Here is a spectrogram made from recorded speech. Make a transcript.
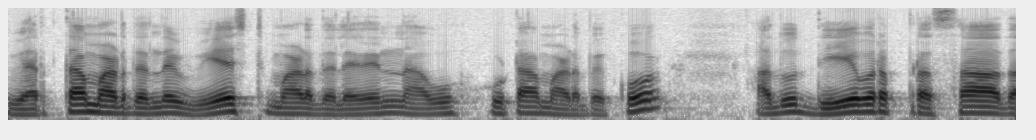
ವ್ಯರ್ಥ ಮಾಡದಂದರೆ ವೇಸ್ಟ್ ಮಾಡದಲ್ಲೇ ನಾವು ಊಟ ಮಾಡಬೇಕು. ಅದು ದೇವರ ಪ್ರಸಾದ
